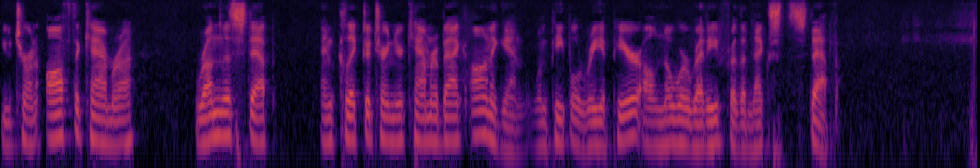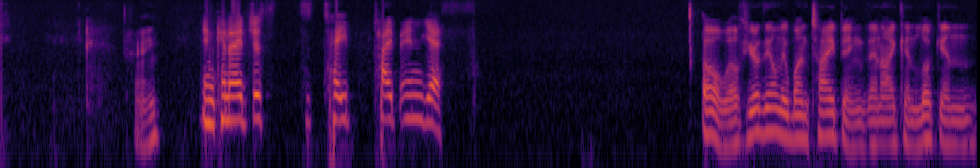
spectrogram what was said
You turn off the camera, run the step, and click to turn your camera back on again. When people reappear, I'll know we're ready for the next step. Okay. And can I just type type in yes? Oh, well, if you're the only one typing, then I can look in,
